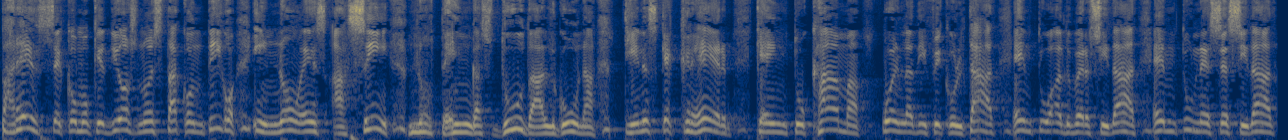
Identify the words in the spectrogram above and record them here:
parece como que Dios no está contigo y no es así. No tengas duda alguna. Tienes que creer que en tu cama o en la dificultad, en tu adversidad, en tu necesidad,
